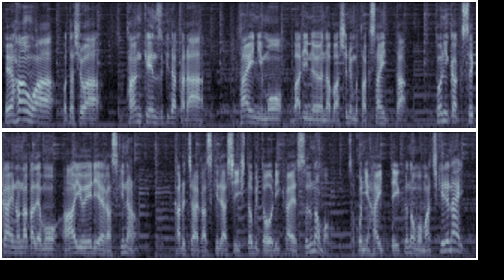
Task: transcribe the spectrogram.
えハンは私は探検好きだからタイにもバリのような場所にもたくさん行った。とにかく世界の中でもああいうエリアが好きなの。カルチャーが好きだし人々を理解するのもそこに入っていくのも待ちきれない。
